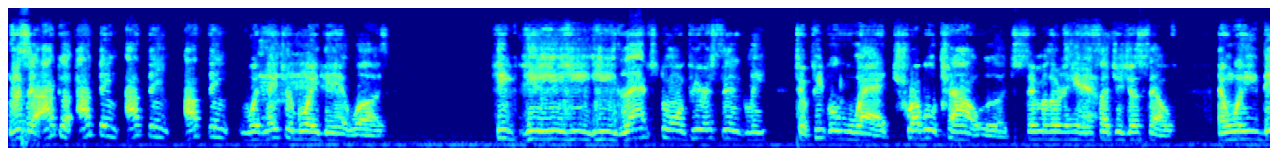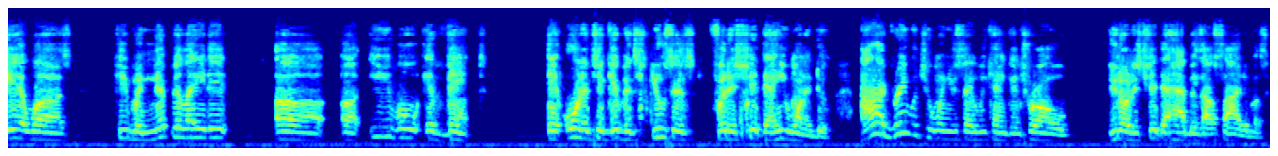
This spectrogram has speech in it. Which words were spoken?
Listen, I could, I think, I think, I think what Nature Boy did was he he he he latched on parasitically to people who had troubled childhoods, similar to him, such as yourself. And what he did was he manipulated a, evil event in order to give excuses for the shit that he want to do. I agree with you when you say we can't control, you know, the shit that happens outside of us.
